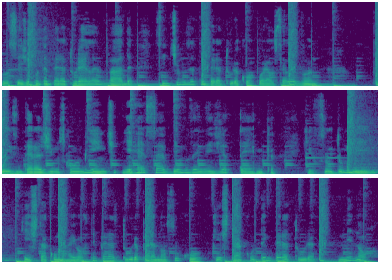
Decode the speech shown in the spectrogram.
ou seja, com temperatura elevada, sentimos a temperatura corporal se elevando, pois interagimos com o ambiente e recebemos a energia térmica que flui do meio, que está com maior temperatura para nosso corpo, que está com temperatura menor.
